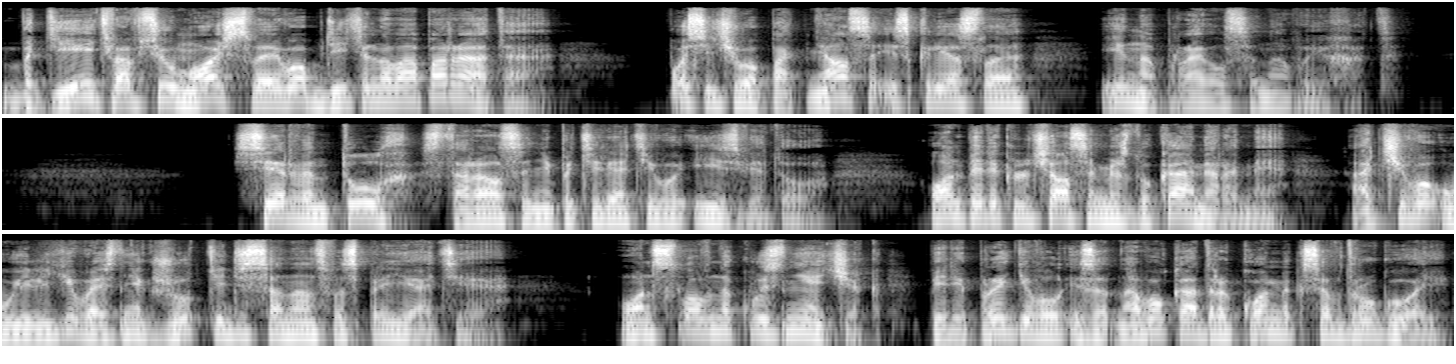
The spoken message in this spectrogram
бдить во всю мощь своего бдительного аппарата, после чего поднялся из кресла и направился на выход. Сервин Тулх старался не потерять его из виду. Он переключался между камерами, отчего у Ильи возник жуткий диссонанс восприятия. Он словно кузнечик перепрыгивал из одного кадра комикса в другой.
